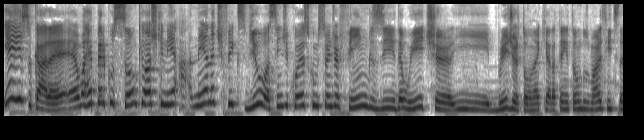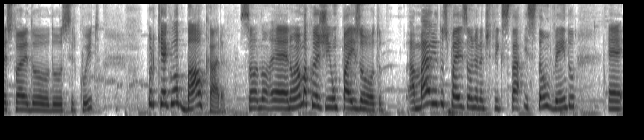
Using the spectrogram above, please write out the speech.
E é isso, cara. É, é, uma repercussão que eu acho que nem a, nem a Netflix viu, assim, de coisas como Stranger Things e The Witcher e Bridgerton, né? Que era até então um dos maiores hits da história do, do circuito. Porque é global, cara. São, não, é, não é uma coisa de um país ou outro. A maioria dos países onde a Netflix está estão vendo é,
